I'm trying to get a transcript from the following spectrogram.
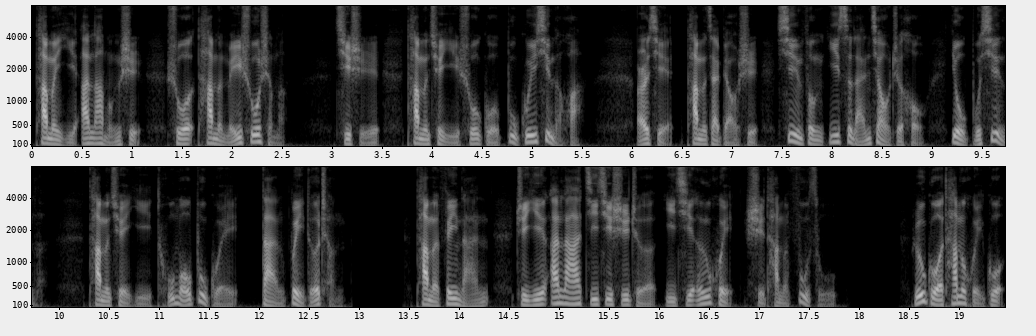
他们以安拉盟誓，说他们没说什么，其实他们却已说过不归信的话。而且他们在表示信奉伊斯兰教之后又不信了，他们却已图谋不轨，但未得逞。他们非难，只因安拉及其使者以其恩惠使他们富足。如果他们悔过，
